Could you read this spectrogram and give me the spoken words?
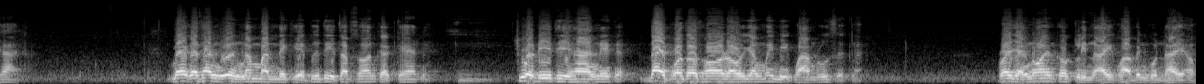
ชาติ แม้กระทั่งเรื่องน้ำมันในเขตพื้นที่ทับซ้อนกับแก๊สเนี่ยชั่วดีที่ห่างเนี่ยได้ปตทเรายังไม่มีความรู้สึกนะเพราะอย่างน้อยก็กลิ่นไอความเป็นคนไทยเอา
